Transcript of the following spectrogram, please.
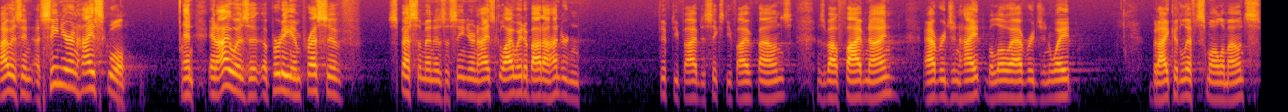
I was in a senior in high school, And, and I was a, a pretty impressive specimen as a senior in high school. I weighed about 155 to 65 pounds. Was about 5'9, average in height, below average in weight. But I could lift small amounts.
